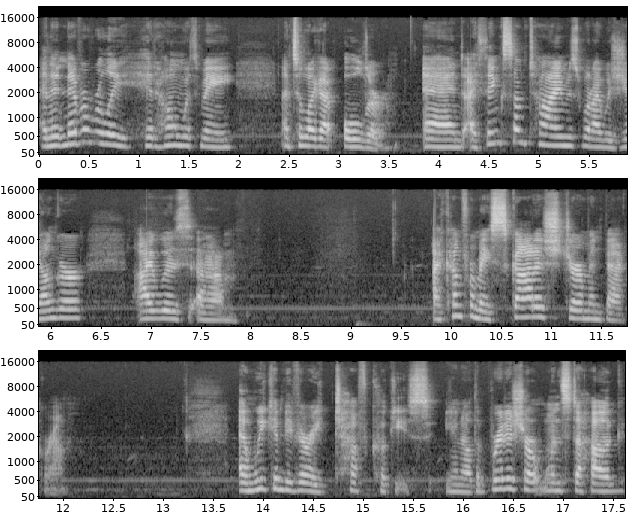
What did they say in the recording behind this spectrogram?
And it never really hit home with me until I got older. And I think sometimes when I was younger, I was, um, I come from a Scottish German background. And we can be very tough cookies. You know, the British aren't ones to hug,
